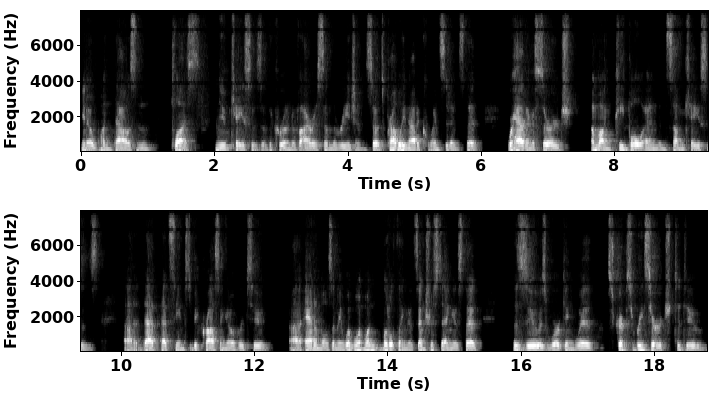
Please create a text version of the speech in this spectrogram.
you know 1,000 plus new cases of the coronavirus in the region. So it's probably not a coincidence that we're having a surge among people, and in some cases, uh, that that seems to be crossing over to uh, animals. I mean, what, one little thing that's interesting is that the zoo is working with Scripps Research to do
